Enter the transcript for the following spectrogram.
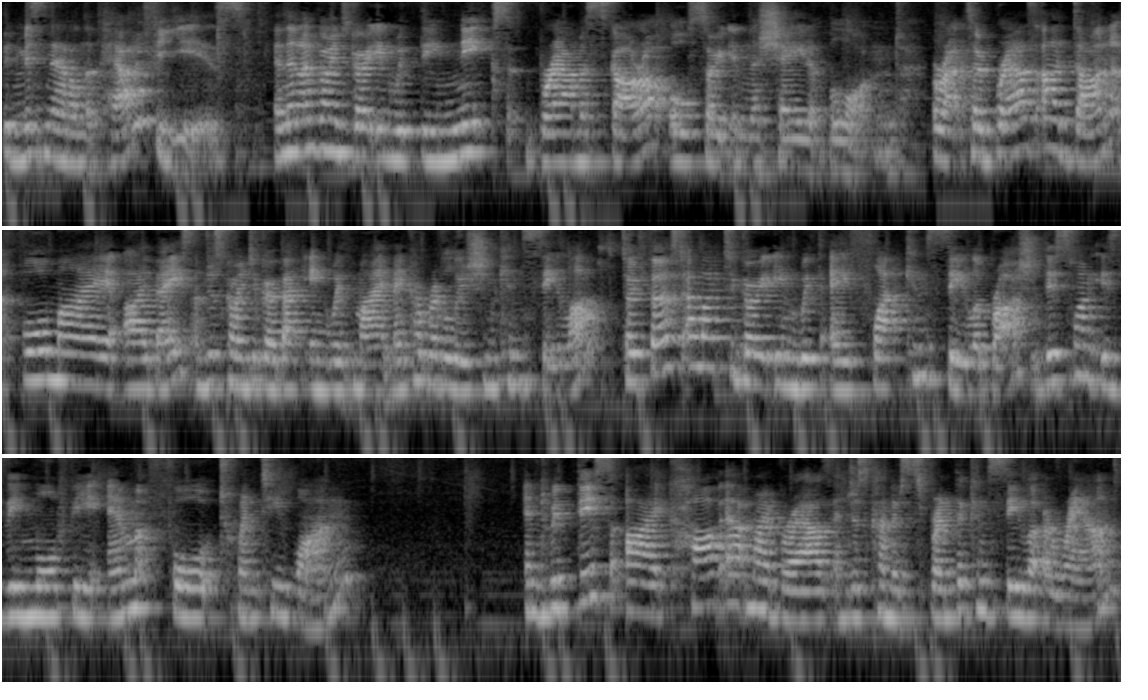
Been missing out on the powder for years. And then I'm going to go in with the NYX Brow Mascara, also in the shade Blonde. All right, so brows are done. For my eye base, I'm just going to go back in with my Makeup Revolution Concealer. So first I like to go in with a flat concealer brush. This one is the Morphe M421. And with this, I carve out my brows and just kind of spread the concealer around.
